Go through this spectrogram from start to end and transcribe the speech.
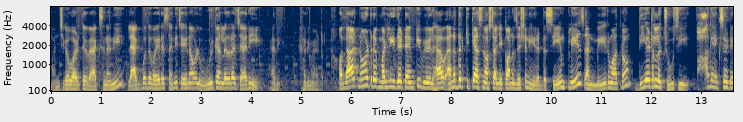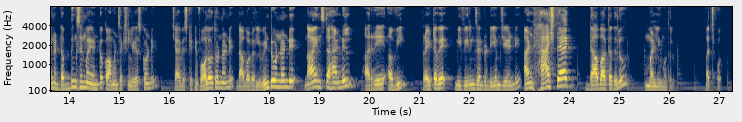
మంచిగా వాడితే వ్యాక్సిన్ అని లేకపోతే వైరస్ అని చైనా వాళ్ళు ఊరికే అనలేదురా చారీ. అది అది మ్యాటర్. ఆన్ దాట్ నోట్ రేపు మళ్ళీ ఇదే టైంకి we will have another kickass nostalgia conversation here at the same place and మీరు మాత్రం థియేటర్లో చూసి బాగా ఎక్సైట్ అయిన డబ్బింగ్ సినిమా ఏంటో కామెంట్ సెక్షన్లో వేసుకోండి. చాయ్ బిస్కెట్ని ఫాలో అవుతుండండి డాబా కథలు వింటూ ఉండండి. నా ఇన్స్టా హ్యాండిల్ అరే అవి. రైట్ అవే మీ ఫీలింగ్స్ అంటూ డిఎం చేయండి. అండ్ హ్యాష్ ట్యాగ్ డాబా కథలు మళ్ళీ మొదలు. మర్చిపోదు.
